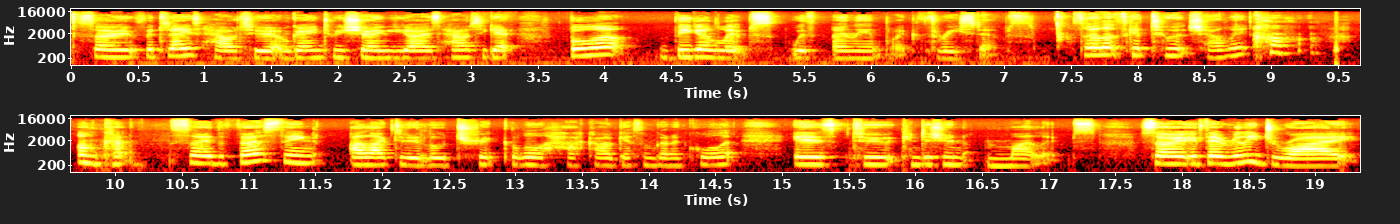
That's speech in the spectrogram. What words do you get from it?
So for today's how to I'm going to be showing you guys how to get fuller, bigger lips with only like three steps. So let's get to it shall we? okay. So the first thing I like to do, a little trick, a little hack I guess I'm going to call it, is to condition my lips. So if they're really dry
